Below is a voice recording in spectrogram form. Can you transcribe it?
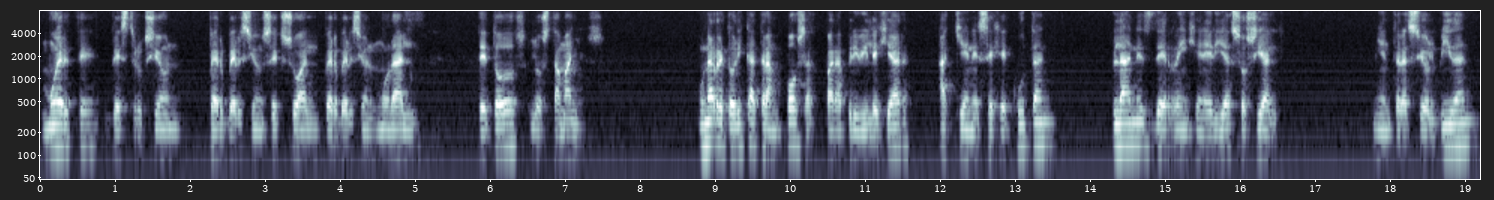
Muerte, destrucción, perversión sexual, perversión moral, de todos los tamaños una retórica tramposa para privilegiar a quienes ejecutan planes de reingeniería social, mientras se olvidan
